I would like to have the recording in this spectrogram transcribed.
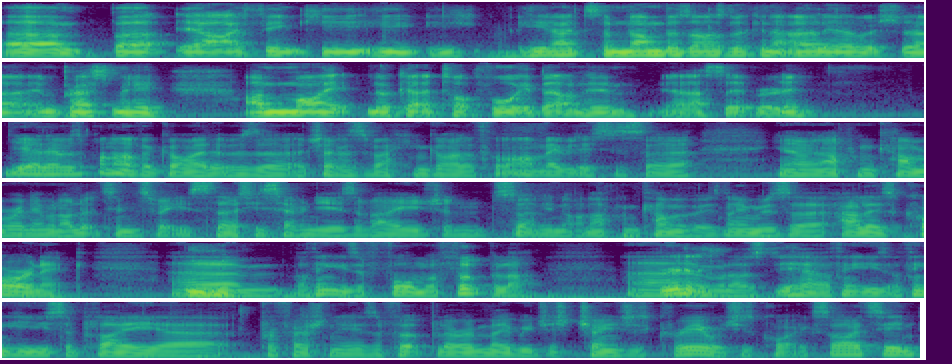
Um, but yeah, I think he, he, he, he had some numbers I was looking at earlier which uh, impressed me. I might look at a top 40 bet on him. Yeah, that's it really. Yeah, there was one other guy that was a, a Czechoslovakian guy. I thought, oh, maybe this is a, you know, an up and comer. And then when I looked into it, he's 37 years of age and certainly not an up and comer. But his name was uh, Alice Koronek. Um, I think he's a former footballer. Um, Really? When I was, yeah, I think he's, I think he used to play uh, professionally as a footballer and maybe just changed his career, which is quite exciting.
